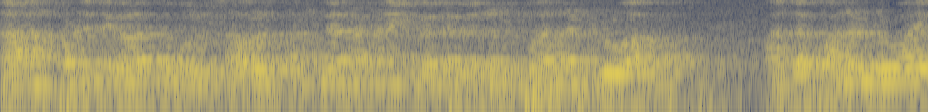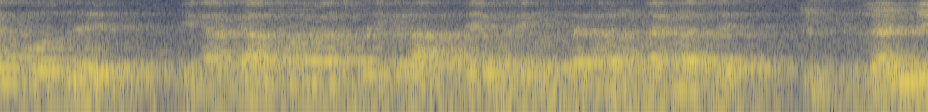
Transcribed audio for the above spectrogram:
நான் படித்த காலத்தில் ஒரு சவல் தங்க நாணயம் விலை வெறும் பன்னெண்டு ரூபா. அந்த பன்னெண்டு ரூபாய்க்கும் போது எங்கள் அக்கா மூணாம் கிளாஸ் படிக்கலாம் அதே பள்ளிக்கூடத்தில் நான் ரெண்டாம் கிளாஸு ரெண்டு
